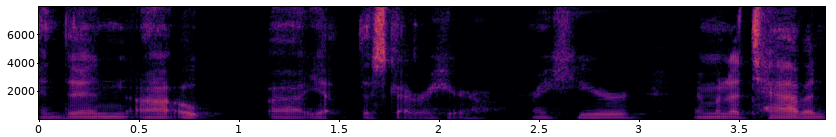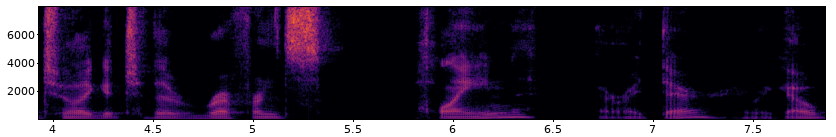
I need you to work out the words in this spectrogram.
And then, uh, oh, uh, yeah, this guy right here. Right here. I'm going to tab until I get to the reference plane. Right there. Here we go.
